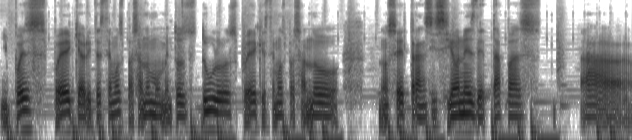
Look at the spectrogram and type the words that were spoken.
Y pues puede que ahorita estemos pasando momentos duros, puede que estemos pasando, no sé, transiciones de etapas a,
